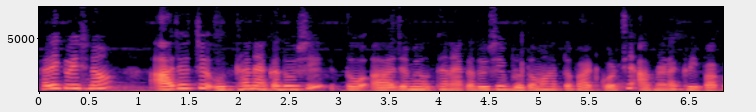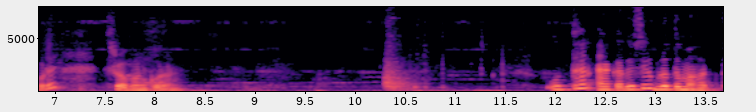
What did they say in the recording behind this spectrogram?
হরে কৃষ্ণ। আজ হচ্ছে উত্থান একাদশী, তো আজ আমি উত্থান একাদশী ব্রত মাহাত্ম পাঠ করছি। আপনারা কৃপা করে শ্রবণ করুন। উত্থান একাদশীর ব্রত মাহাত্ম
